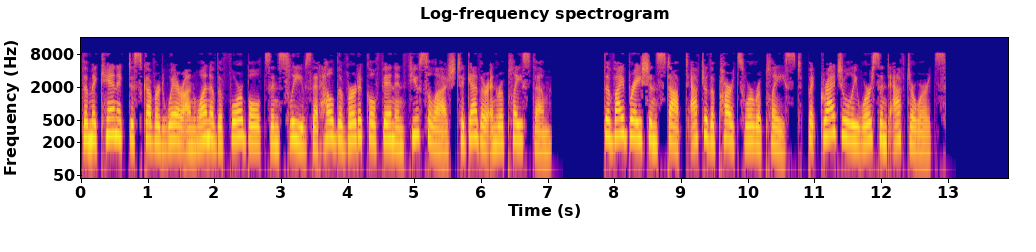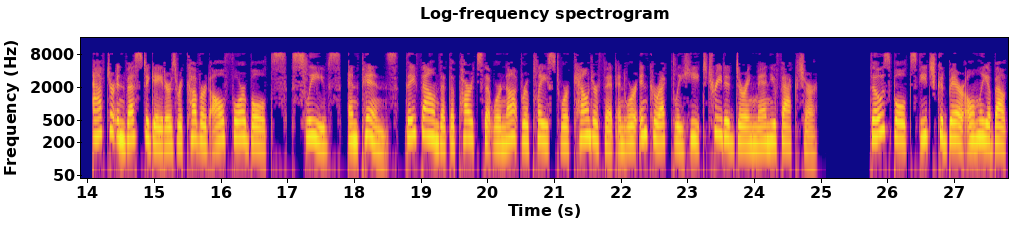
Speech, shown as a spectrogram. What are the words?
the mechanic discovered wear on one of the four bolts and sleeves that held the vertical fin and fuselage together and replaced them. The vibrations stopped after the parts were replaced, but gradually worsened afterwards. After investigators recovered all four bolts, sleeves, and pins, they found that the parts that were not replaced were counterfeit and were incorrectly heat-treated during manufacture. Those bolts each could bear only about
